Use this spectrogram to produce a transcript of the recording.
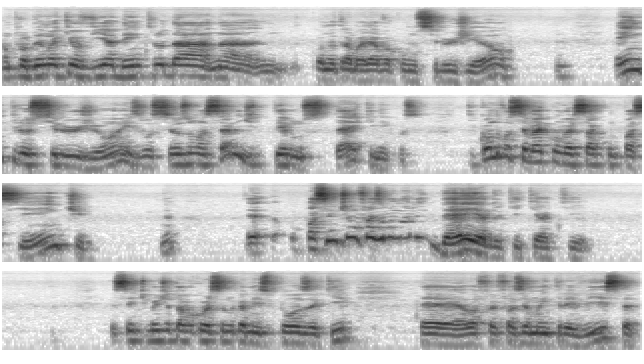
É um problema que eu via dentro da. Na, quando eu trabalhava como cirurgião. Né? Entre os cirurgiões, você usa uma série de termos técnicos que, quando você vai conversar com o paciente, né, é, o paciente não faz a menor ideia do que, que é aquilo. Recentemente eu estava conversando com a minha esposa aqui, é, ela foi fazer uma entrevista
